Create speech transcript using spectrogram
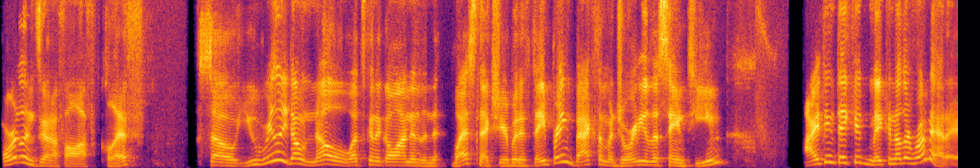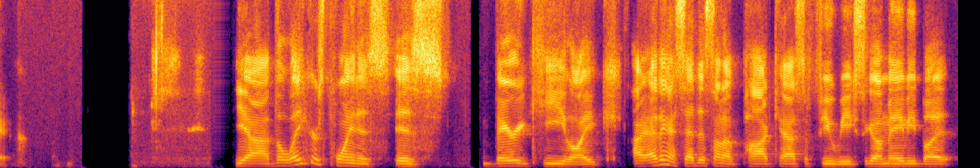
Portland's going to fall off a cliff. So you really don't know what's going to go on in the West next year. But if they bring back the majority of the same team, I think they could make another run at it. Yeah, the Lakers' point is is very key. Like I, I think I said this on a podcast a few weeks ago, maybe, but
